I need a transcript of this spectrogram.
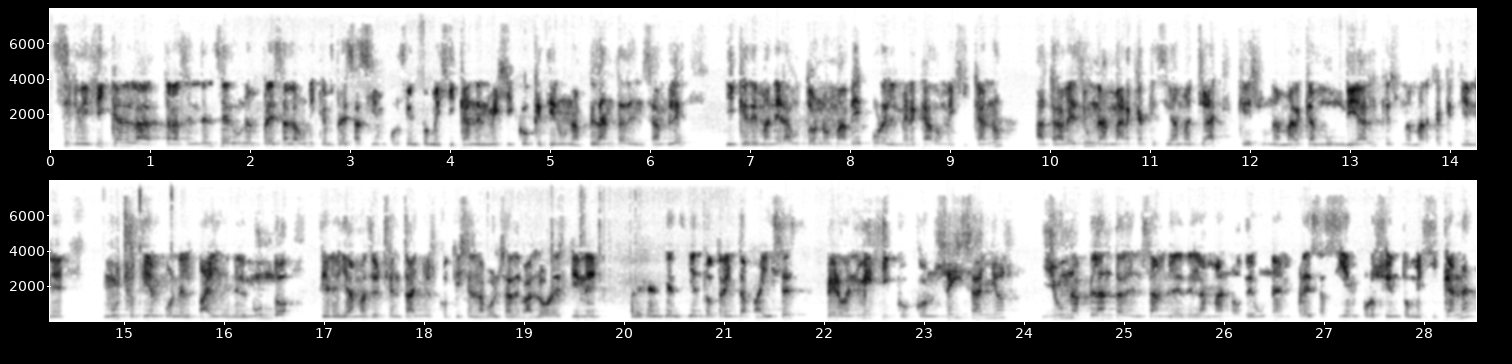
significan la trascendencia de una empresa, la única empresa 100% mexicana en México que tiene una planta de ensamble y que de manera autónoma ve por el mercado mexicano a través de una marca que se llama Jack, que es una marca mundial, que es una marca que tiene mucho tiempo en el país, en el mundo, tiene ya más de 80 años, cotiza en la bolsa de valores, tiene presencia en 130 países, pero en México, con seis años, y una planta de ensamble de la mano de una empresa 100% mexicana,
